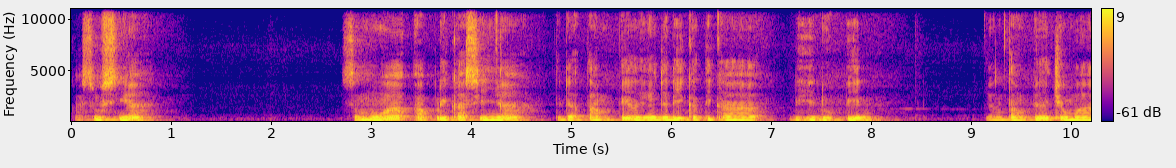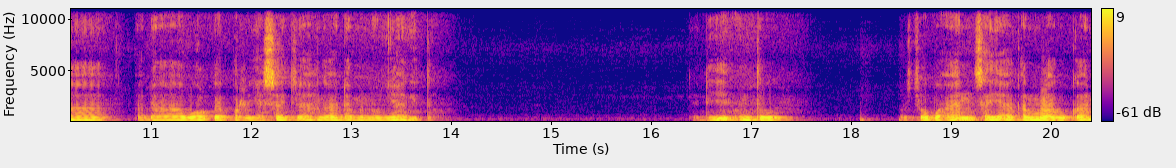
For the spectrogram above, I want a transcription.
Kasusnya Semua aplikasinya tidak tampil ya. Jadi ketika dihidupin Yang tampil cuma ada wallpapernya saja nggak ada menunya gitu jadi untuk percobaan saya akan melakukan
